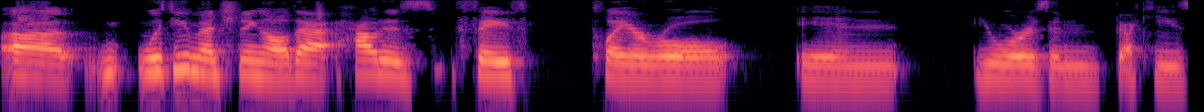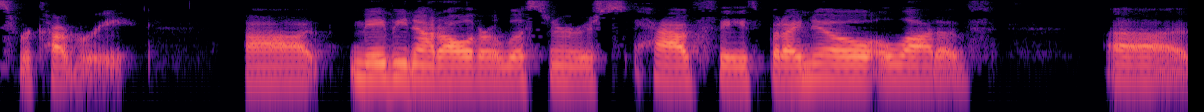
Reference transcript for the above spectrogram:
uh, with you mentioning all that, how does faith play a role in yours and Becky's recovery? Uh, maybe not all of our listeners have faith, but I know a lot of, uh,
